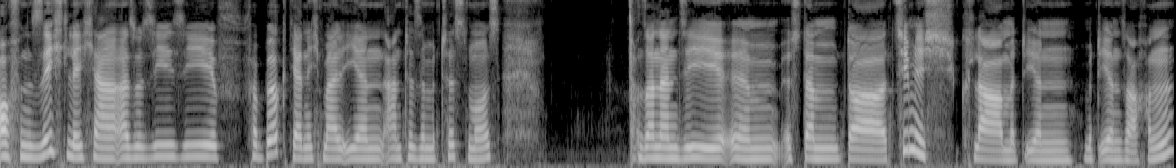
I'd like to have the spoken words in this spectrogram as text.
offensichtlicher. Also sie, sie verbirgt ja nicht mal ihren Antisemitismus, sondern sie ähm, ist dann da ziemlich klar mit ihren, mit ihren Sachen.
